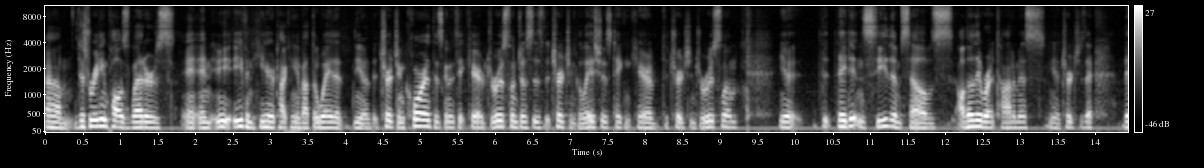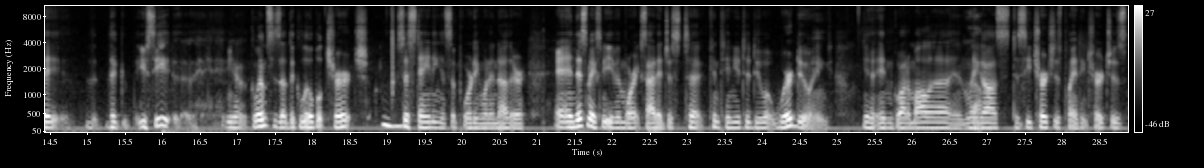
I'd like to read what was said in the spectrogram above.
um, just reading Paul's letters and, and, even here talking about the way that you know the church in Corinth is going to take care of Jerusalem just as the church in Galatia is taking care of the church in Jerusalem. You know, th- they didn't see themselves, although they were autonomous, you know, churches there. They, the, the you see, you know, glimpses of the global church mm-hmm. sustaining and supporting one another, and, and this makes me even more excited just to continue to do what we're doing you know, in Guatemala and Lagos to see churches planting churches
